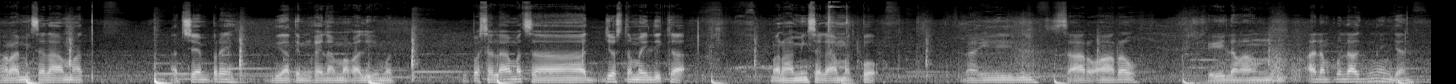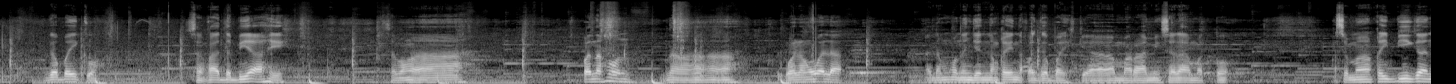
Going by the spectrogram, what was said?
maraming salamat. At syempre, hindi natin kailangan makalimot. Ipasalamat sa Diyos na may likha. Maraming salamat po. Dahil sa araw-araw, kayo lang ang alam ko lagi nandyan. Gabay ko sa kada biyahe, sa mga panahon na walang wala. Alam ko nandyan lang kayo nakagabay. Kaya maraming salamat po. Sa mga kaibigan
